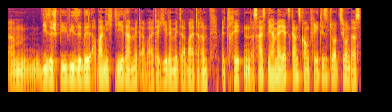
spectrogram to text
Ähm, diese Spielwiese will aber nicht jeder Mitarbeiter, jede Mitarbeiterin betreten. Das heißt, wir haben ja jetzt ganz konkret die Situation, dass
